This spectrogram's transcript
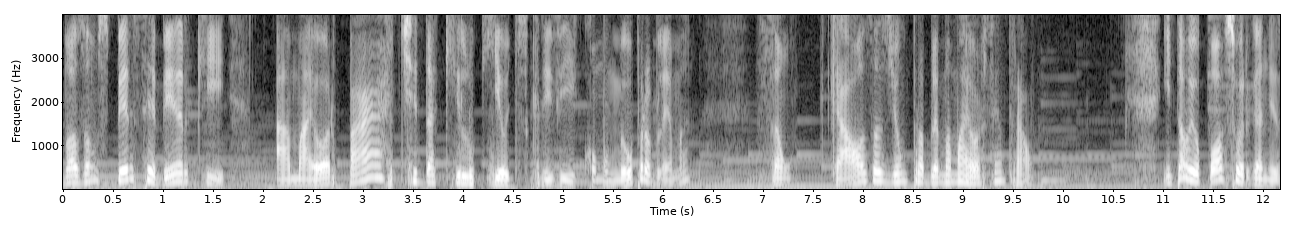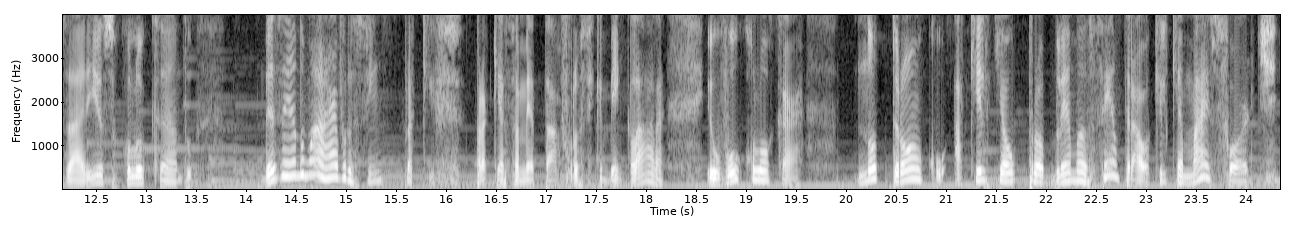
nós vamos perceber que a maior parte daquilo que eu descrevi como meu problema são causas de um problema maior central. Então eu posso organizar isso colocando desenhando uma árvore assim, para que para que essa metáfora fique bem clara, eu vou colocar no tronco aquele que é o problema central, aquilo que é mais forte,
